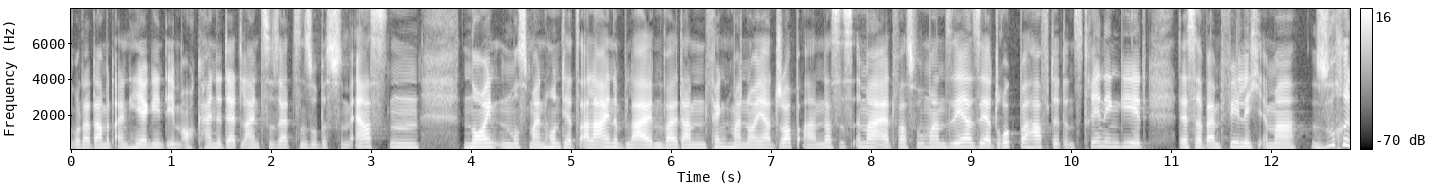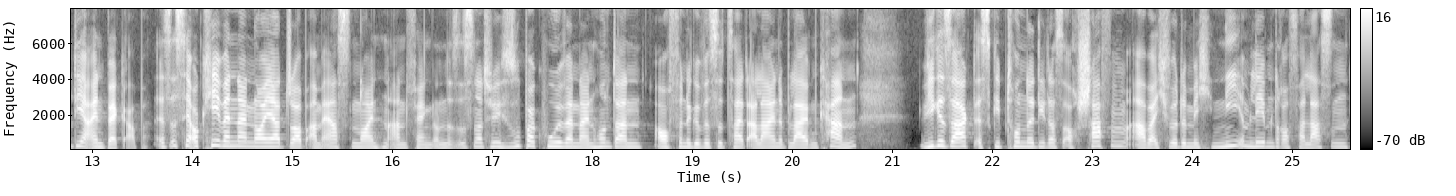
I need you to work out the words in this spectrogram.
oder damit einhergehend eben auch keine Deadline zu setzen, so bis zum 1.9. muss mein Hund jetzt alleine bleiben, weil dann fängt mein neuer Job an. Das ist immer etwas, wo man sehr, sehr druckbehaftet ins Training geht. Deshalb empfehle ich immer, suche dir ein Backup. Es ist ja okay, wenn dein neuer Job am 1.9. anfängt und es ist natürlich super cool, wenn dein Hund dann auch für eine gewisse Zeit alleine bleiben kann. Wie gesagt, es gibt Hunde, die das auch schaffen, aber ich würde mich nie im Leben darauf verlassen,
